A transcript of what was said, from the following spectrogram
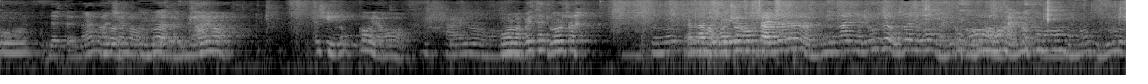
cô để tớ nói nói cho nó. là tớ nói không cái gì nó cũng có rồi hai rồi. Cô là biết thách đuôi rồi đây là một cái cho không trái nữa? Nhưng hai nhà lúc giờ cũng có lúc này lúc không này lúc không không nó cũng lúc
